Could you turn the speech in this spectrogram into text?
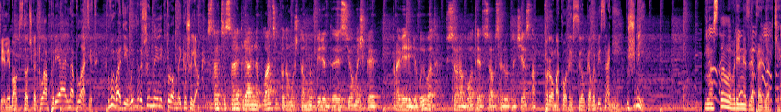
Telebox.club реально платит. Выводи выигрыши на электронный кошелек. Кстати, сайт реально платит, потому что мы перед э, съемочкой проверили вывод. Все работает, все абсолютно честно. Промокод и ссылка в описании. Жми. Настало время для проверки.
